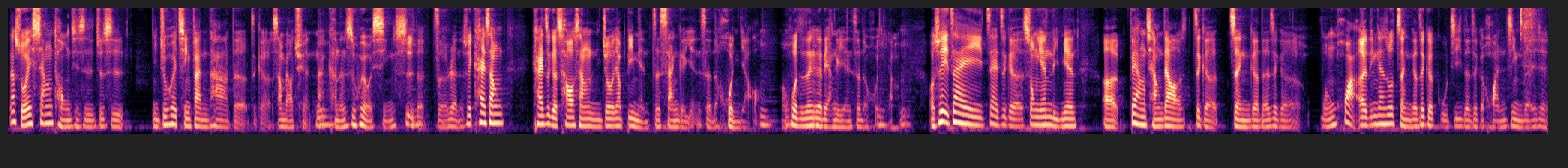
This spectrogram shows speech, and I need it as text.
那所谓相同其实就是。你就会侵犯他的这个商标权，那可能是会有刑事的责任的。所以开商开这个超商，你就要避免这三个颜色的混淆，或者那个两个颜色的混淆。哦，所以在在这个松烟里面，呃，非常强调这个整个的这个文化，呃，应该说整个这个古迹的这个环境的一些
